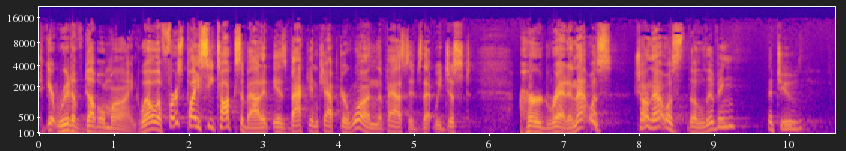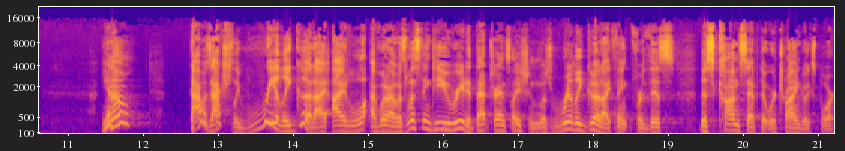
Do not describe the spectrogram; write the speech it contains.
to get rid of double mind? Well, the first place he talks about it is back in chapter 1, the passage that we just heard read. And that was, Sean, that was the living that you, you know, that was actually really good. I, I, when I was listening to you read it, that translation was really good, I think, for this this concept that we're trying to explore.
